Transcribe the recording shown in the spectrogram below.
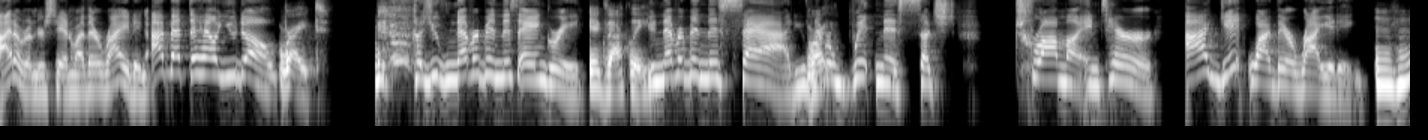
i don't understand why they're rioting. I bet the hell you don't. Right. because you've never been this angry Exactly. You've never been this sad. You've Right. never witnessed such trauma and terror. I get why they're rioting. hmm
